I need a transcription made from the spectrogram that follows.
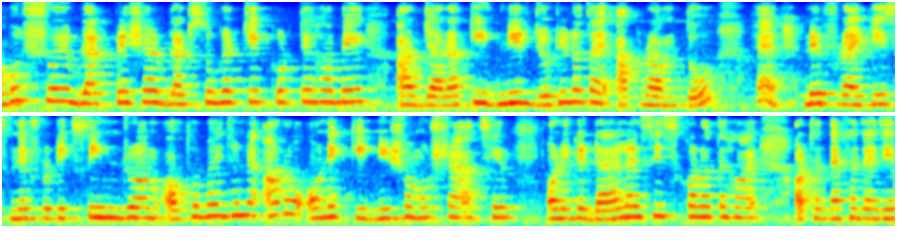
অবশ্যই blood pressure blood sugar check করতে হবে। আর যারা কিডনির জটিলতায় আক্রান্ত হ্যাঁ নেফ্রাইটিস নেফ্রোটিক সিনড্রোম অথবা এই ধরনের আরও অনেক কিডনির সমস্যা আছে, অনেকে ডায়ালাইসিস করাতে হয়। অর্থাৎ দেখা যায় যে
